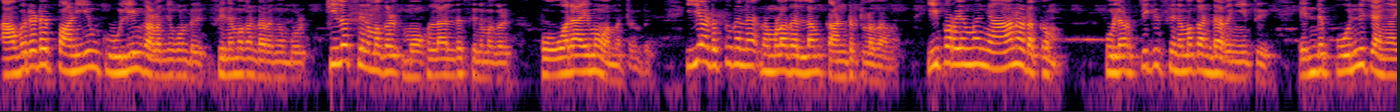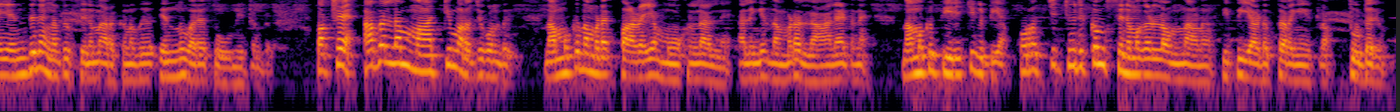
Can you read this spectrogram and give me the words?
അവരുടെ പണിയും കൂലിയും കളഞ്ഞുകൊണ്ട് സിനിമ കണ്ടിറങ്ങുമ്പോൾ ചില സിനിമകൾ മോഹൻലാലിന്റെ സിനിമകൾ പോരായ്മ വന്നിട്ടുണ്ട്. ഈ അടുത്ത് തന്നെ നമ്മളതെല്ലാം കണ്ടിട്ടുള്ളതാണ്. ഈ പറയുന്ന ഞാനടക്കം പുലർച്ചയ്ക്ക് സിനിമ കണ്ടിറങ്ങിയിട്ട് എന്റെ പൊന്നു ചങ്ങായി എന്തിനങ്ങനത്തെ സിനിമ ഇറക്കണത് എന്ന് വരെ തോന്നിയിട്ടുണ്ട്. പക്ഷേ അതെല്ലാം മാറ്റിമറിച്ചുകൊണ്ട് നമുക്ക് നമ്മുടെ പഴയ മോഹൻലാലിനെ അല്ലെങ്കിൽ നമ്മുടെ ലാലേട്ടനെ നമുക്ക് തിരിച്ചു കിട്ടിയ കുറച്ച് ചുരുക്കം സിനിമകളിലൊന്നാണ് ഇപ്പോൾ ഈ അടുത്തിറങ്ങിയിട്ടുള്ള തുടരും.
